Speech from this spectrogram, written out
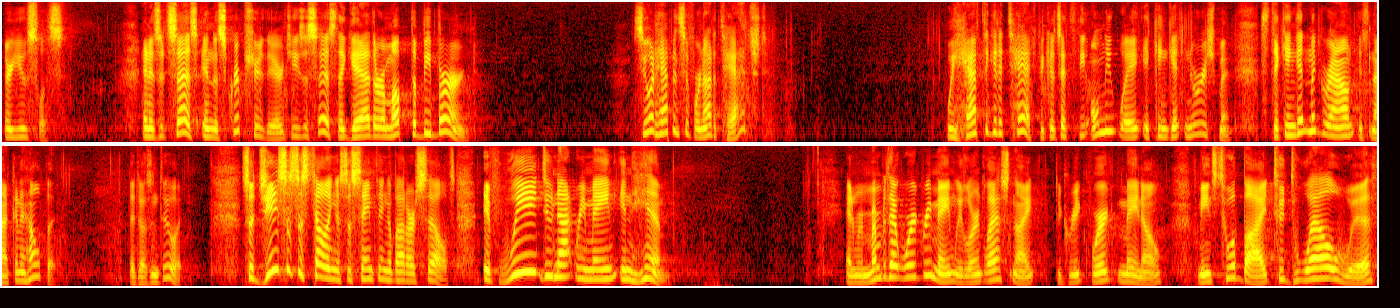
They're useless. And as it says in the scripture there, Jesus says, they gather them up to be burned. See what happens if we're not attached? We have to get attached because that's the only way it can get nourishment. Sticking it in the ground is not going to help it, it doesn't do it. So Jesus is telling us the same thing about ourselves. If we do not remain in Him, and remember that word remain, we learned last night, the Greek word meno means to abide, to dwell with,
